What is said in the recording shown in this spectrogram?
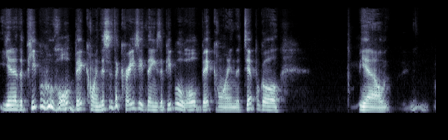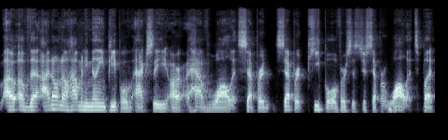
you know the people who hold bitcoin this is the crazy things the people who hold bitcoin the typical you know of the i don't know how many million people actually are have wallets separate separate people versus just separate wallets but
